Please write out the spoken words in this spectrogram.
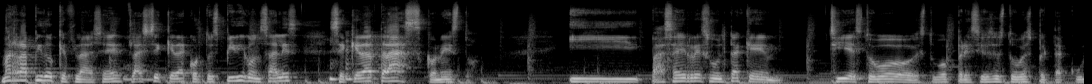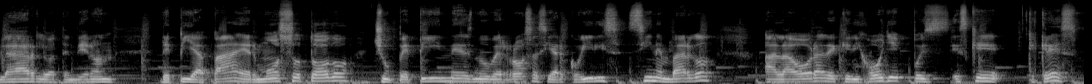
más rápido que Flash. ¿eh? Flash se queda corto. Speedy González se queda atrás con esto. Y pasa y resulta que sí, estuvo, estuvo precioso, estuvo espectacular, lo atendieron de pie a pa, hermoso todo, chupetines, nubes rosas y arcoíris. Sin embargo, a la hora de que dijo, oye, pues es que, ¿qué crees?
